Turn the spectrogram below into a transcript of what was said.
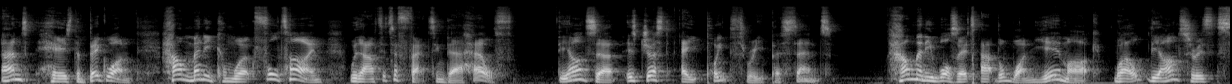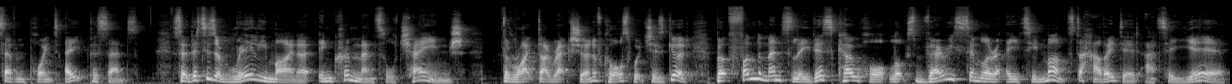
And here's the big one how many can work full time without it affecting their health? The answer is just 8.3%. How many was it at the one year mark? Well, the answer is 7.8%. So this is a really minor incremental change. The right direction, of course, which is good, but fundamentally this cohort looks very similar at 18 months to how they did at a year.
